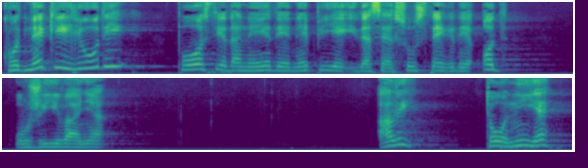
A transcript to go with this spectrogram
Kod nekih ljudi post je da ne jede, ne pije i da se sustegne od uživanja. Ali to nije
